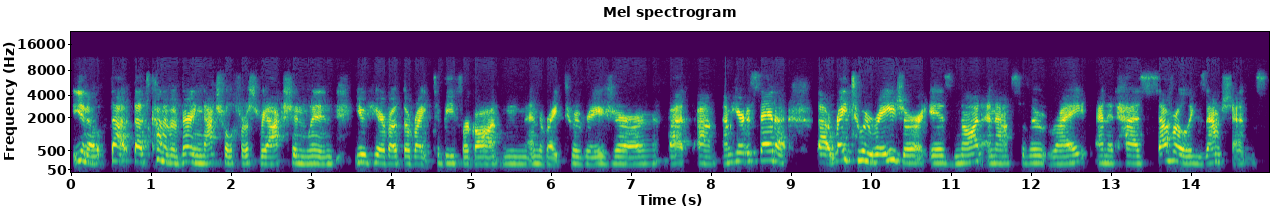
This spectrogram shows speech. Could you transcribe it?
you know that that's kind of a very natural first reaction when you hear about the right to be forgotten and the right to erasure but um, i'm here to say that that right to erasure is not an absolute right and it has several exemptions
